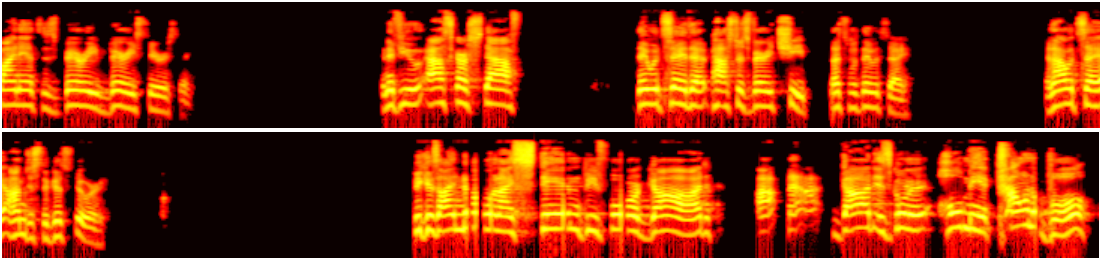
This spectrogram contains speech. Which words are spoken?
finances very, very seriously. And if you ask our staff, they would say that pastor's very cheap. That's what they would say. And I would say, I'm just a good steward. Because I know when I stand before God, I, God is going to hold me accountable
